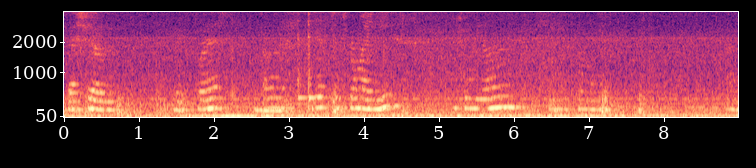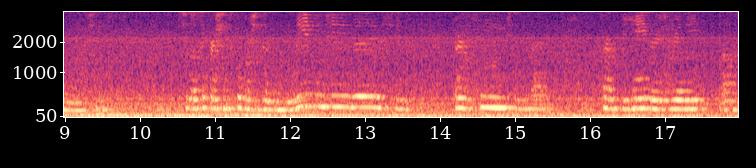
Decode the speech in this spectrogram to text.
special request? Uh, yes, just for my niece, Juliana. She's, um, I don't know, she's, she goes to Christian school, but she doesn't believe in Jesus. She's thirteen, she's not, her behavior is really, uh.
